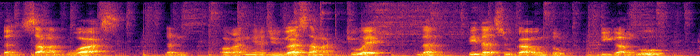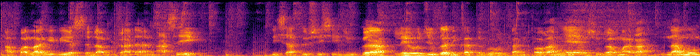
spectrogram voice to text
dan sangat puas. Dan orangnya juga sangat cuek dan tidak suka untuk diganggu apalagi dia sedang keadaan asik. Di satu sisi juga Leo juga dikategorikan orangnya yang suka marah namun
